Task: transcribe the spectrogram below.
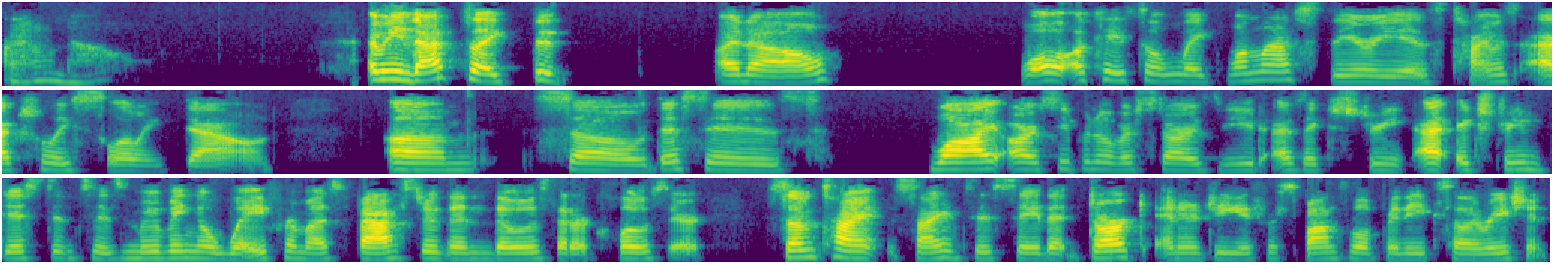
I don't know. I mean, that's like the. I know. Well, okay, so like one last theory is time is actually slowing down. Um, so this is why are supernova stars viewed as extreme at extreme distances, moving away from us faster than those that are closer. Sometimes scientists say that dark energy is responsible for the acceleration,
